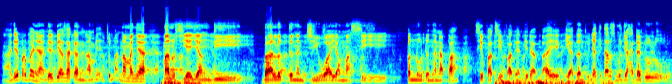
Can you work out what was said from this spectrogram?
Nah, jadi perbanyak. Jadi biasakan. Namanya cuma namanya manusia yang dibalut dengan jiwa yang masih penuh dengan apa? Sifat-sifat yang tidak baik, ya tentunya kita harus mujahadah dulu.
